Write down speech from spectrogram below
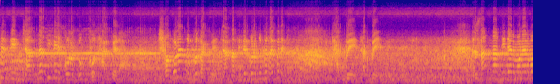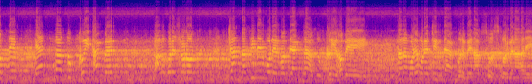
কিয়ামতের দিন জান্নাতীদের কোনো দুঃখ থাকবে না। সকলের দুঃখ থাকবে। জান্নাতীদের কোনো দুঃখ থাকবে নাকি? থাকবে থাকবে। জান্নাতীদের মনের মধ্যে একটা দুঃখই থাকবে। ভালো করে শুনুন। জান্নাতীদের মনের মধ্যে একটা দুঃখই হবে। তারা মনে মনে চিন্তা করবেন আফসোস করবেন আরে।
